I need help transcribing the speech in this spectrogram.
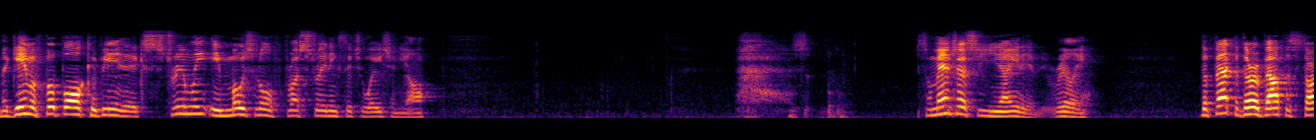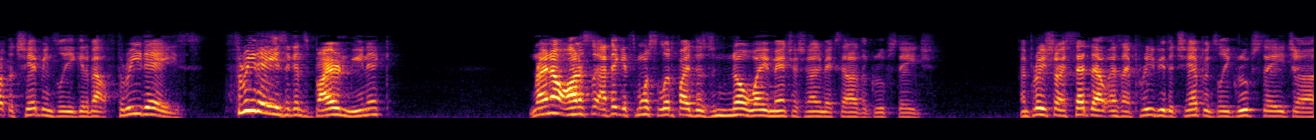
The game of football could be an extremely emotional, frustrating situation, y'all. So Manchester United, really. The fact that they're about to start the Champions League in about three days, three days against Bayern Munich. Right now, honestly, I think it's more solidified. There's no way Manchester United makes it out of the group stage. I'm pretty sure I said that as I previewed the Champions League group stage, uh,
